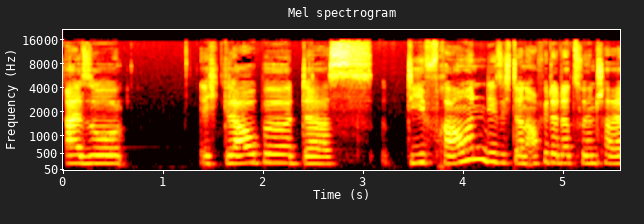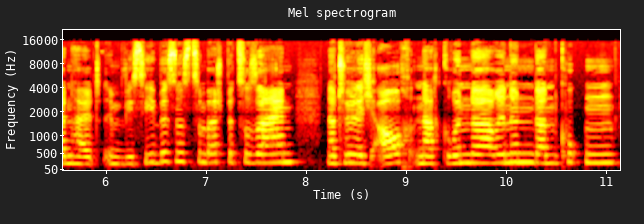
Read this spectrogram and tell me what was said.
Also, ich glaube, dass die Frauen, die sich dann auch wieder dazu entscheiden, halt im VC-Business zum Beispiel zu sein, natürlich auch nach Gründerinnen dann gucken,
